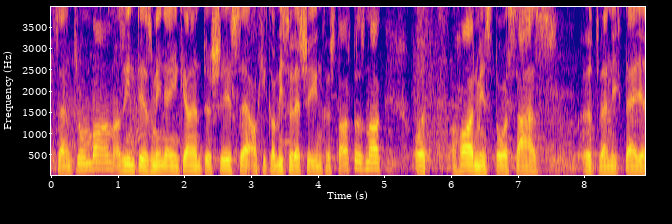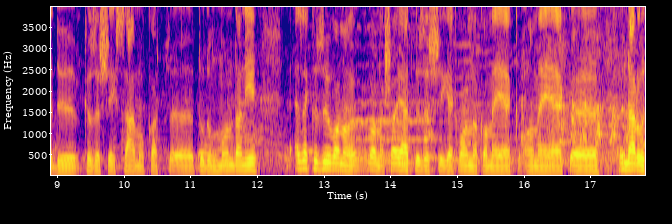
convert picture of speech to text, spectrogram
centrumban, az intézményeink jelentős része, akik a mi szövetségünkhöz tartoznak, ott 30-tól 100 50-ig terjedő közösségszámokat tudunk mondani. Ezek közül van a, vannak saját közösségek, vannak amelyek, amelyek önálló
